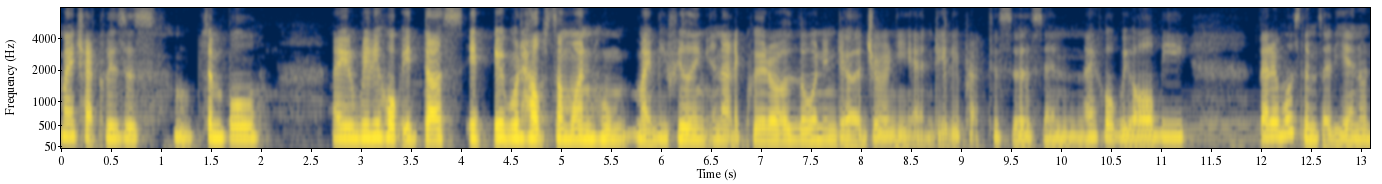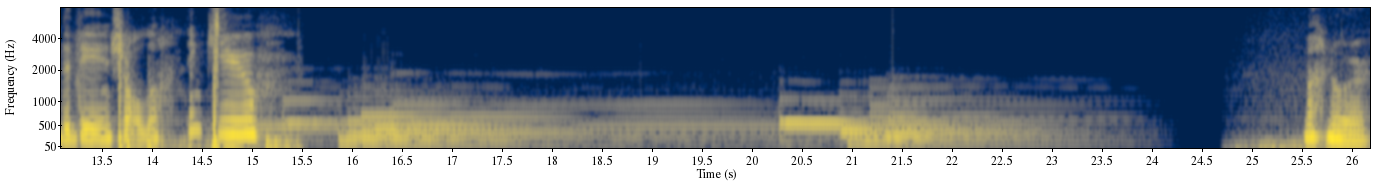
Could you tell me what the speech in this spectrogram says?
my checklist is simple. I really hope it does it it would help someone who might be feeling inadequate or alone in their journey and daily practices. And i hope we all be better muslims at the end of the day inshallah. Thank you Mahnur,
